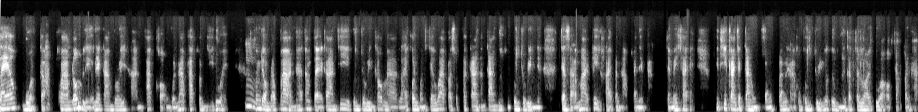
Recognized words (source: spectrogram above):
แล้วบวกกับความล้มเหลวในการบริหารพรรคของหัวหน้าพรรคคนนี้ด้วย ต้องยอมรับว่านะตั้งแต่การที่คุณจุรินเข้ามาหลายคนหวังใจว่าประสบการณ์ทางการเมืองของคุณจุรินเนี่ยจะสามารถคลี่คลายปัญหาภายในพรรคแต่ไม่ใช่ วิธีการจัดการของปัญหาของคุณจุรินก็คือเหมือนกับจะลอยตัวออกจากปัญหา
